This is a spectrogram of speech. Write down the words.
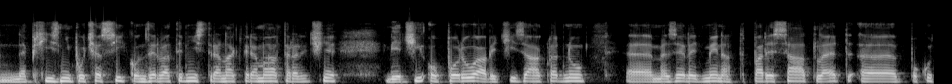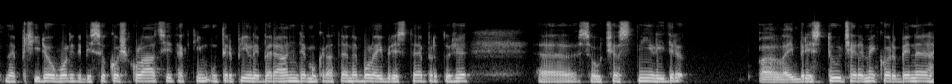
nepřízní počasí konzervativní strana, která má tradičně větší oporu a větší základnu mezi lidmi nad 50 let, eh, pokud nepřijdou volit vysokoškoláci, tak tím utrpí liberální demokraté nebo lejbristé, protože eh, současný lídr lejbristů Jeremy Corbyn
